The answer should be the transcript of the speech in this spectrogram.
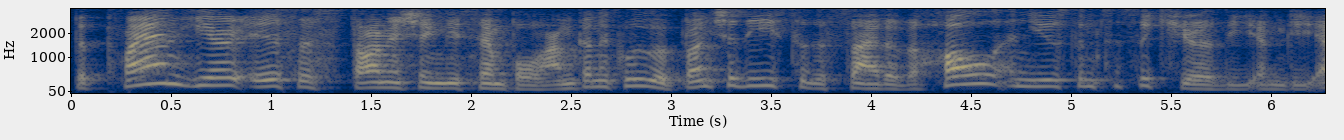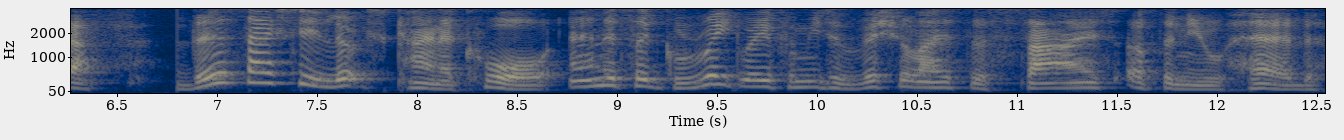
The plan here is astonishingly simple. I'm going to glue a bunch of these to the side of the hull and use them to secure the MDF. This actually looks kind of cool and it's a great way for me to visualize the size of the new head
